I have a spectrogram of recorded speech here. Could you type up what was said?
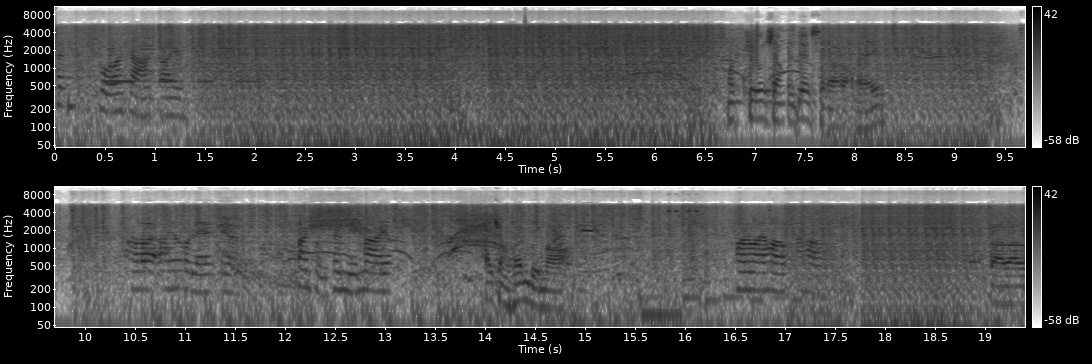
熟悉錯咗炸雞，我跳上去即係射落嚟，哎哎呦你啊！翻重新點啊！喺重新點我。開咪開開開！喂喂喂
